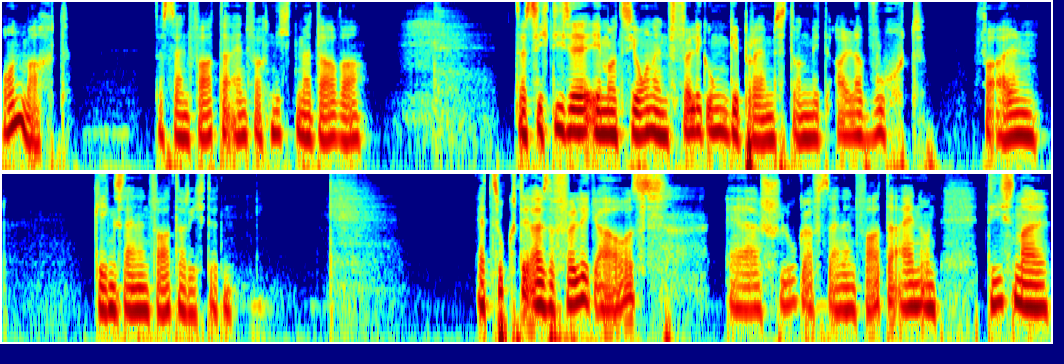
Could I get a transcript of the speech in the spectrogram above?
Ohnmacht, dass sein Vater einfach nicht mehr da war, dass sich diese Emotionen völlig ungebremst und mit aller Wucht vor allem gegen seinen Vater richteten. Er zuckte also völlig aus, er schlug auf seinen Vater ein und diesmal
